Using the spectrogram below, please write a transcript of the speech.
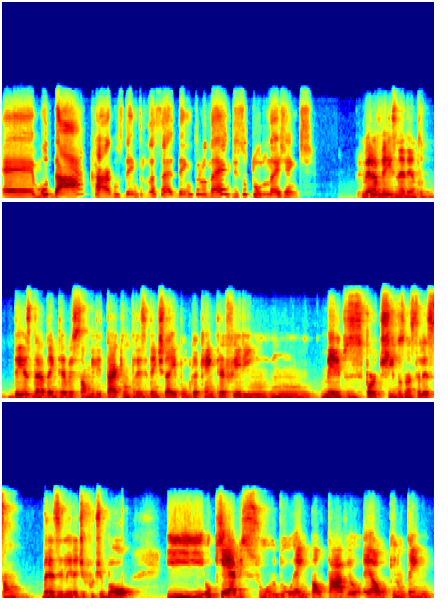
é, mudar cargos dentro, dessa, dentro né, disso tudo, né, gente? Primeira vez, né, dentro desde a da intervenção militar, que um presidente da República quer interferir em, em méritos esportivos na seleção brasileira de futebol. E o que é absurdo, é impautável, é algo que não tem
